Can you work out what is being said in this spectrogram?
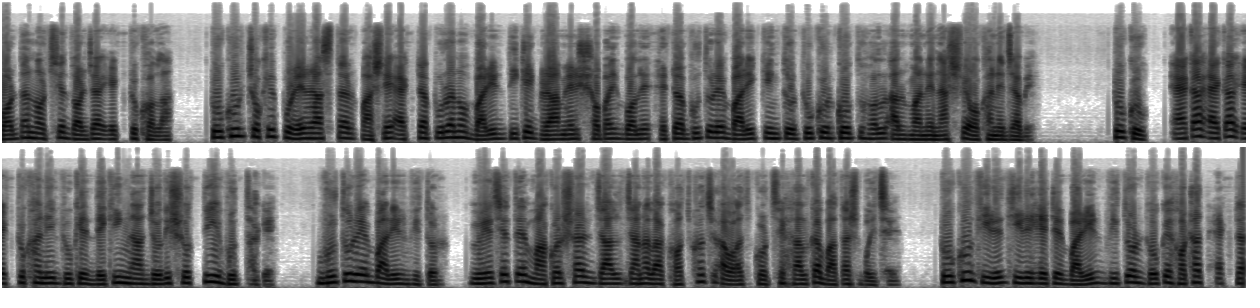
পর্দা নড়ছে দরজা একটু খোলা। টুকুর চোখে পড়ে রাস্তার পাশে একটা পুরানো বাড়ির দিকে গ্রামের সবাই বলে, এটা ভুতুরে বাড়ি, কিন্তু টুকুর কৌতূহল আর মানে না, সে ওখানে যাবে। টুকু, একা একা একটুখানি ঢুকে দেখি না, যদি সত্যিই ভূত থাকে। ভুতুরে বাড়ির ভিতর, মেঝেতে মাকড়সার জাল, জানালা খচখচ আওয়াজ করছে, হালকা বাতাস বইছে। টুকু ধীরে ধীরে হেঁটে বাড়ির ভিতর ঢোকে, হঠাৎ একটা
